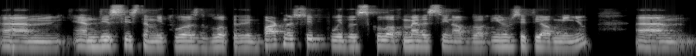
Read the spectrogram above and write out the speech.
Um, and this system it was developed in partnership with the School of Medicine of the University of Minho. Um,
